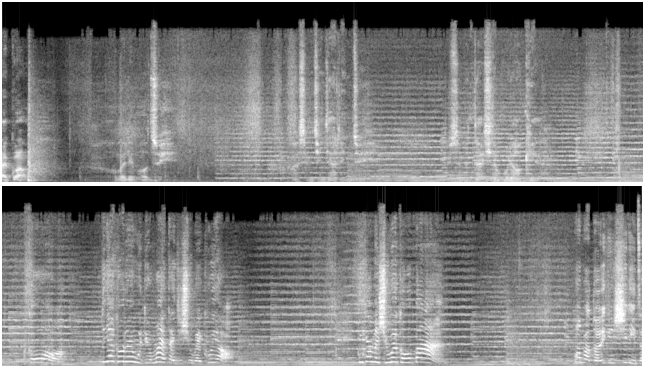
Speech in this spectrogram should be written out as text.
你莫管我，我要啉好醉。我是毋真正啉醉，什么代志都无要紧。哥，你还搁咧为着卖代志想袂开哦？你敢袂想过高办？爸爸都已经死二十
